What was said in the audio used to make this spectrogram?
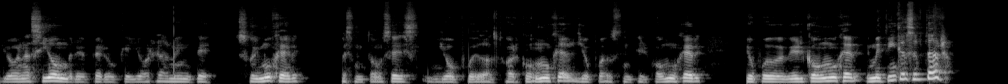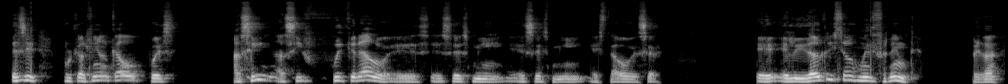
yo nací hombre, pero que yo realmente soy mujer, pues entonces yo puedo actuar como mujer, yo puedo sentir como mujer, yo puedo vivir como mujer y me tiene que aceptar. Es decir, porque al fin y al cabo, pues así, así fui creado, ese, es, mi, ese es mi estado de ser. Eh, el ideal cristiano es muy diferente, ¿verdad?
